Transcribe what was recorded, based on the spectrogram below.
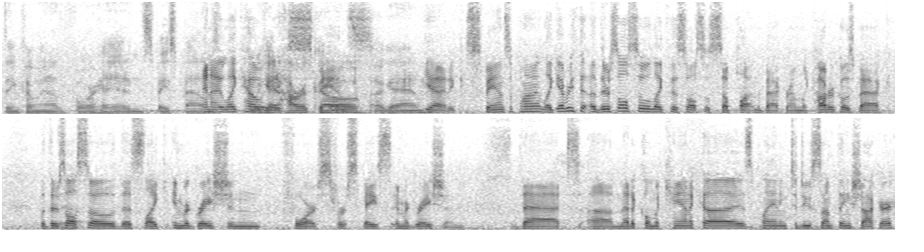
thing coming out of the forehead and the space battle. and I like how we get it Haruko expands again. Yeah, it expands upon it. Like everything. uh, There's also like this also subplot in the background. Like Haruko's back, but there's Yeah. also this like immigration force for space immigration that uh, Medical Mechanica is planning to do something. Shocker.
